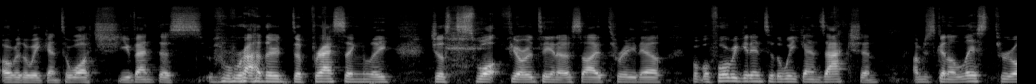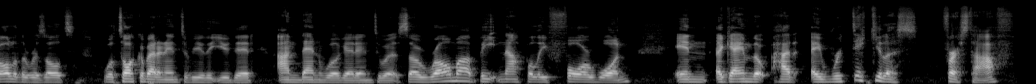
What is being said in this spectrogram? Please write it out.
over the weekend to watch Juventus rather depressingly just swat Fiorentina aside 3 0. But before we get into the weekend's action, I'm just going to list through all of the results. We'll talk about an interview that you did, and then we'll get into it. So, Roma beat Napoli 4 1 in a game that had a ridiculous first half.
